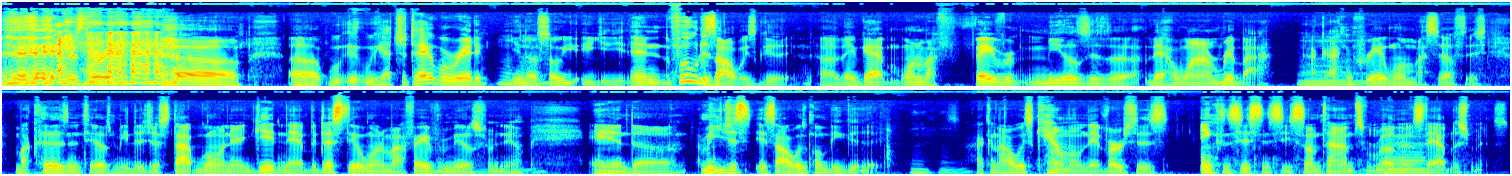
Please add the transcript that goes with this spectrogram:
Mister Raiford. uh, uh, we, we got your table ready. You know, so you, you, and the food is always good. Uh, they've got one of my favorite meals is uh, that Hawaiian ribeye. I, I can create one myself. This my cousin tells me to just stop going there and getting that, but that's still one of my favorite meals from them. And uh, I mean, you just it's always gonna be good. I can always count on that versus inconsistency sometimes from other establishments.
